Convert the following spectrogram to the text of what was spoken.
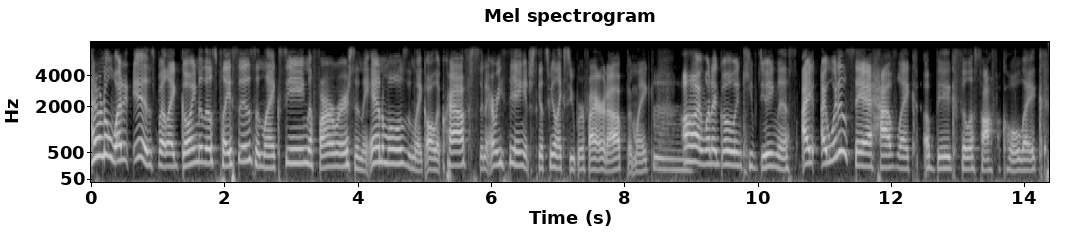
I don't know what it is, but like going to those places and like seeing the farmers and the animals and like all the crafts and everything, it just gets me like super fired up and like Mm. oh, I want to go and keep doing this. I, I wouldn't say I have like a big philosophical, like,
